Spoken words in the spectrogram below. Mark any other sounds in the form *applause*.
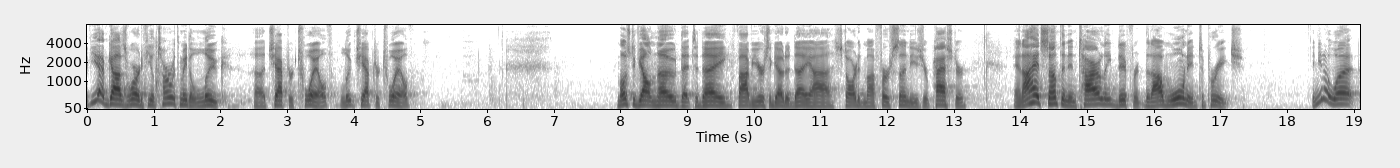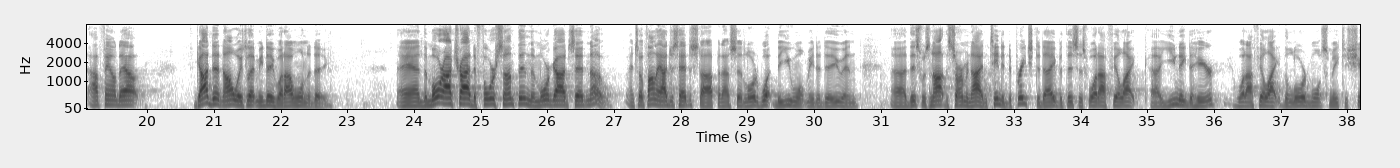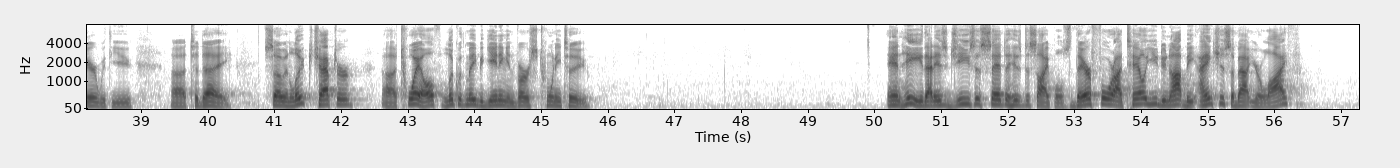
If you have God's Word, if you'll turn with me to Luke uh, chapter 12, Luke chapter 12. Most of y'all know that today, five years ago today, I started my first Sunday as your pastor, and I had something entirely different that I wanted to preach. And you know what? I found out God doesn't always let me do what I want to do. And the more I tried to force something, the more God said no. And so finally, I just had to stop and I said, Lord, what do you want me to do? And uh, this was not the sermon I intended to preach today, but this is what I feel like uh, you need to hear, what I feel like the Lord wants me to share with you uh, today. So in Luke chapter uh, 12, look with me beginning in verse 22. And he, that is Jesus, said to his disciples, Therefore I tell you, do not be anxious about your life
